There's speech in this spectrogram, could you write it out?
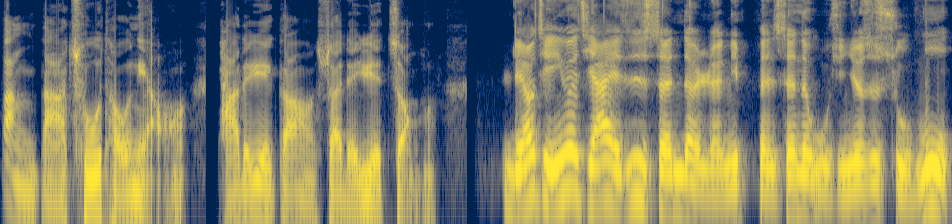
棒打出头鸟啊，爬得越高，摔得越重啊。了解，因为甲乙日生的人，你本身的五行就是属木。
